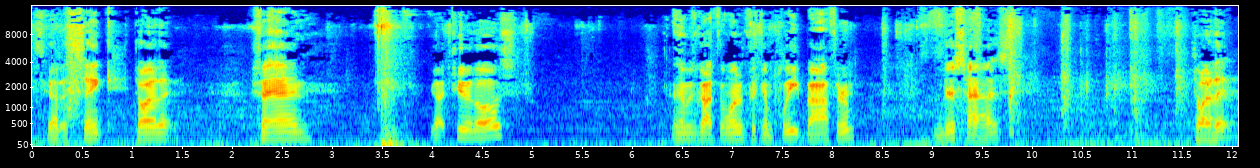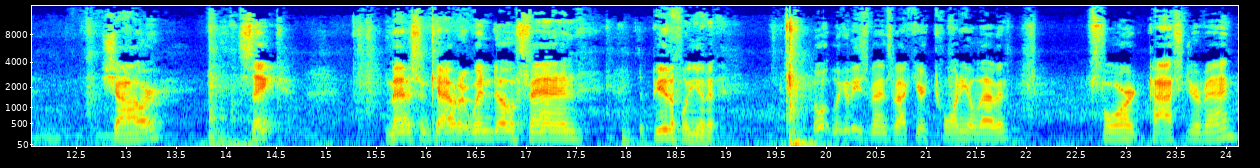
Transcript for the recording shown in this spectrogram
It's got a sink, toilet, fan. We got two of those. And then we've got the one with the complete bathroom. This has toilet, shower, sink, medicine cabinet, window, fan. It's a beautiful unit. Oh, look at these vans back here. 2011 Ford passenger van.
